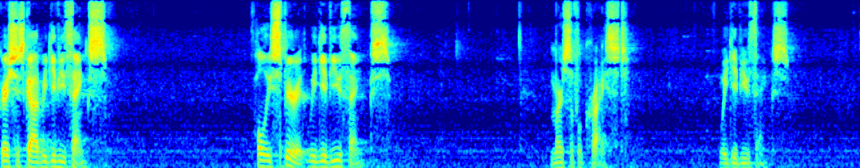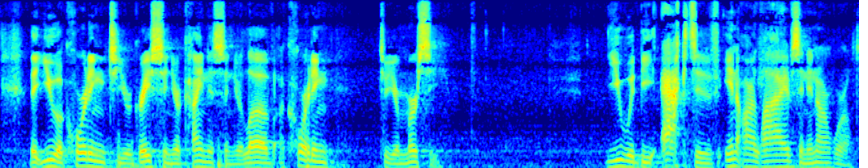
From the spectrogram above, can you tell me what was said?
Gracious God, we give you thanks. Holy Spirit, we give you thanks. Merciful Christ, we give you thanks. That you, according to your grace and your kindness and your love, according to your mercy, you would be active in our lives and in our world,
